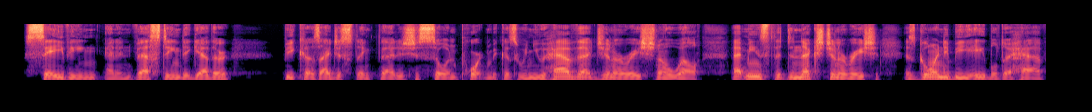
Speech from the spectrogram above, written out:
saving and investing together because I just think that is just so important because when you have that generational wealth, that means that the next generation is going to be able to have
